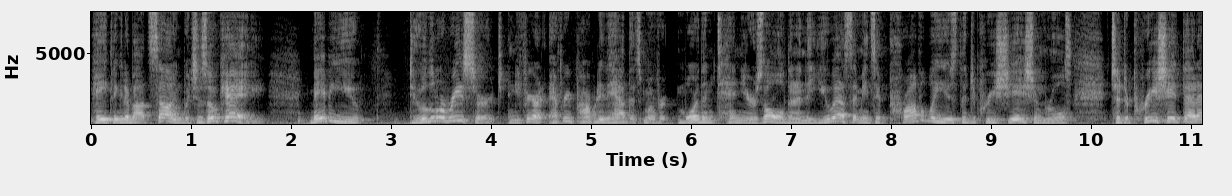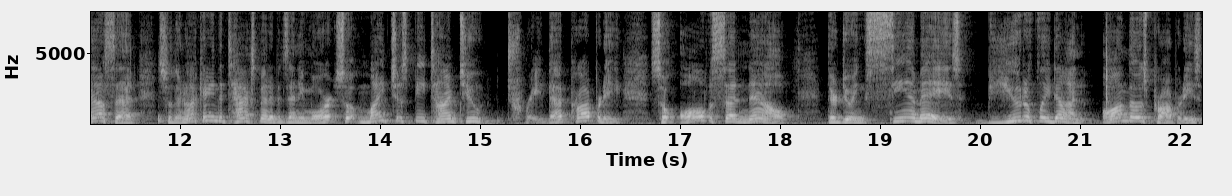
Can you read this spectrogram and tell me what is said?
hey, thinking about selling, which is okay. Maybe you do a little research and you figure out every property they have that's more, than 10 years old. And in the US, that means they probably use the depreciation rules to depreciate that asset. So they're not getting the tax benefits anymore. So it might just be time to trade that property. So all of a sudden now, they're doing CMAs, beautifully done, on those properties.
